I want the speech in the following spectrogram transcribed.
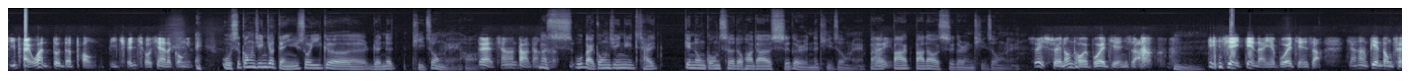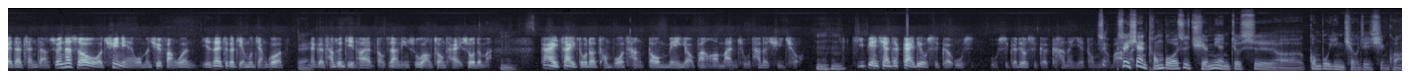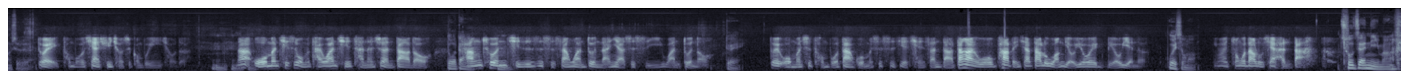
几百万吨的桶，比全球现在的供应，哎，五十公斤就等于说一个人的体重，哎，哈，对，相当大，当那五百公斤一台。电动公车的话，大概十个人的体重嘞，八八八到十个人体重嘞，所以水龙头也不会减少，嗯，电线电缆也不会减少，加上电动车也在成长，所以那时候我去年我们去访问，也在这个节目讲过，对，那个长春集团董事长林书王总裁说的嘛，嗯，盖再多的铜箔厂都没有办法满足它的需求，嗯哼，即便现在在盖六十个五十。五十个、六十个，可能也都没有办法。所以现在铜箔是全面就是呃供不应求这些情况，是不是？对，铜箔现在需求是供不应求的。嗯，那我们其实我们台湾其实产能是很大的哦。多大？长春其实是十三万吨，南亚是十一万吨哦。对，对我们是铜箔大国，我们是世界前三大。当然，我怕等一下大陆网友又会留言了。为什么？因为中国大陆现在很大。出征你吗？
